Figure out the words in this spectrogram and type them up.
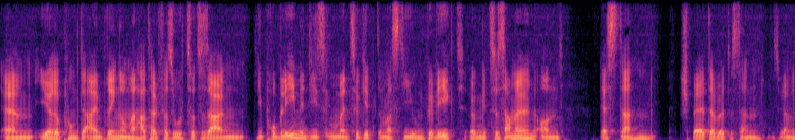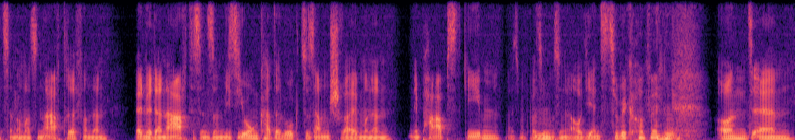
ähm, ihre Punkte einbringen und man hat halt versucht sozusagen die Probleme, die es im Moment so gibt und was die Jugend bewegt, irgendwie zu sammeln und das dann später wird es dann, also wir haben jetzt dann nochmal so einen Nachtreff und dann werden wir danach das in so einem Visionenkatalog zusammenschreiben und dann den Papst geben, also wir versuchen Mhm. so eine Audienz zu bekommen und ähm,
